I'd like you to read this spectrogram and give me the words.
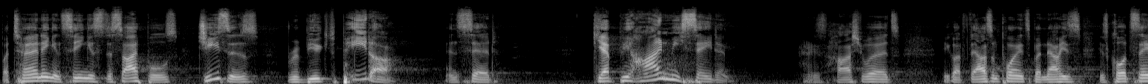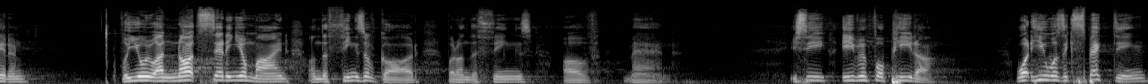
But turning and seeing his disciples, Jesus rebuked Peter and said, Get behind me, Satan. His harsh words. He got a thousand points, but now he's, he's called Satan. For you are not setting your mind on the things of God, but on the things of man. You see, even for Peter, what he was expecting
